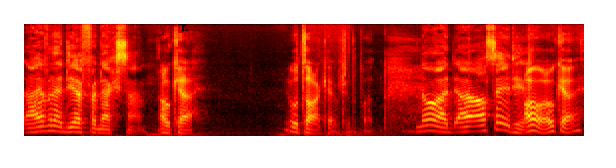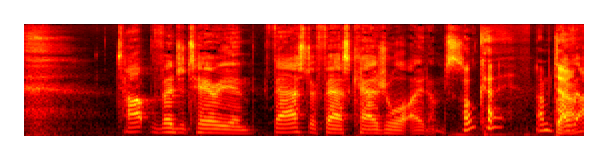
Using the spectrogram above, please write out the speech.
I have an idea for next time. Okay. We'll talk after the pod. No, I, I'll say it here. Oh, okay. Top vegetarian, fast or fast casual items. Okay. I'm down. I've,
